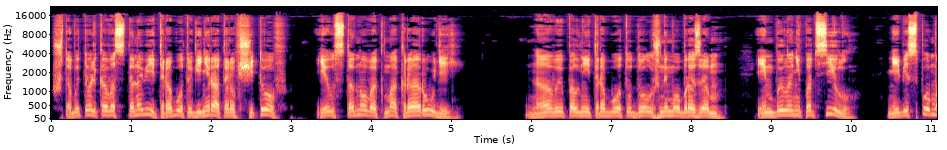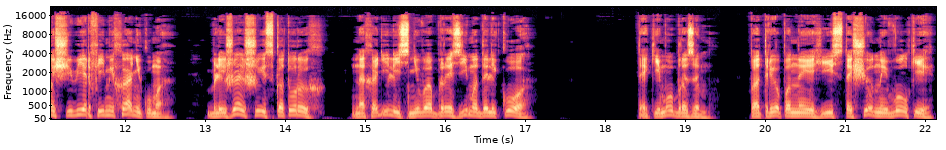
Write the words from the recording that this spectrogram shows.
чтобы только восстановить работу генераторов щитов и установок макроорудий. Но выполнить работу должным образом им было не под силу, не без помощи верфи механикума, ближайшие из которых находились невообразимо далеко. Таким образом, потрепанные и истощенные волки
